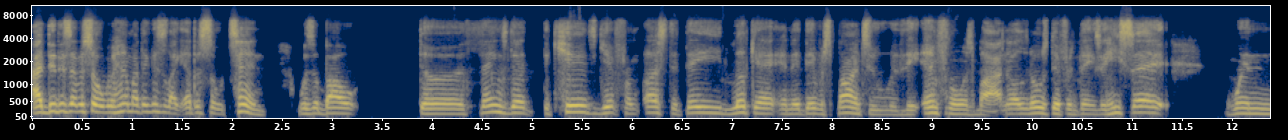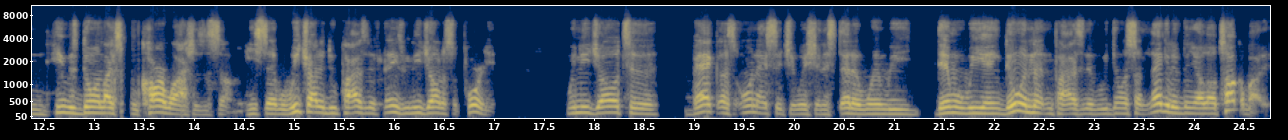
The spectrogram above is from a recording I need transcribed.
I did this episode with him. I think this is like episode 10, was about the things that the kids get from us that they look at and that they respond to, they influenced by, and all of those different things. And he said when he was doing like some car washes or something, he said, When we try to do positive things, we need y'all to support it. We need y'all to back us on that situation instead of when we then when we ain't doing nothing positive, we doing something negative, then y'all all talk about it.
